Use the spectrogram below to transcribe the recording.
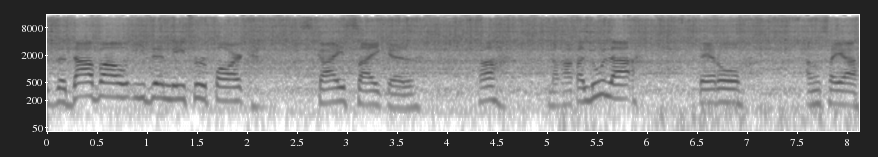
is the Davao Eden Nature Park Sky Cycle. Ah, nakakalula pero ang saya.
